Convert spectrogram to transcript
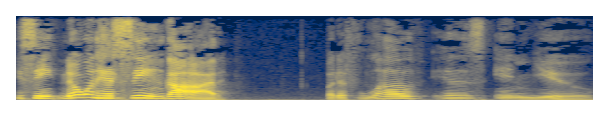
You see, no one has seen God, but if love is in you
